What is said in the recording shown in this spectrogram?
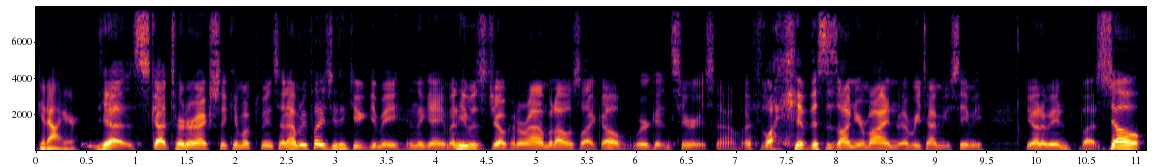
Get out here." Yeah, Scott Turner actually came up to me and said, "How many plays do you think you could give me in the game?" And he was joking around, but I was like, "Oh, we're getting serious now. If like if this is on your mind every time you see me, you know what I mean?" But So,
